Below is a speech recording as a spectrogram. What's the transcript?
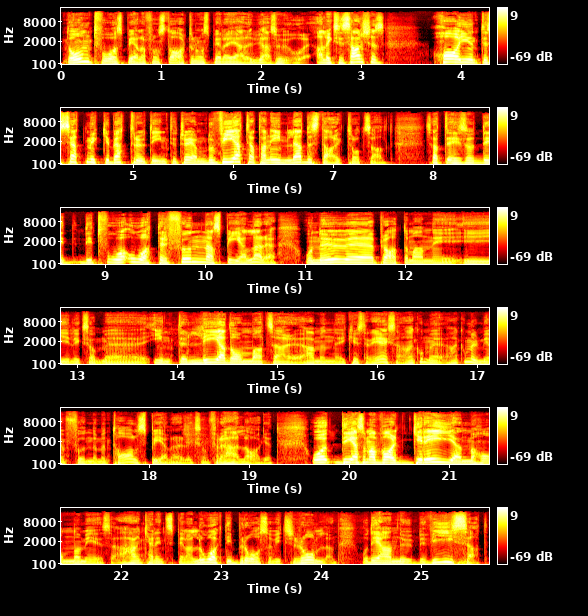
De två spelar från start och de spelar, alltså Alexis Sanchez har ju inte sett mycket bättre ut i Intertröjan. Då vet jag att han inledde starkt trots allt. Så att det, är, så det, det är två återfunna spelare. Och nu eh, pratar man i, i liksom, eh, Interled om att så här, ja, men Christian Eriksen, han kommer, han kommer bli en fundamental spelare liksom, för det här laget. Och det som har varit grejen med honom är att han kan inte spela lågt i Brozovic-rollen. Och det har han nu bevisat.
